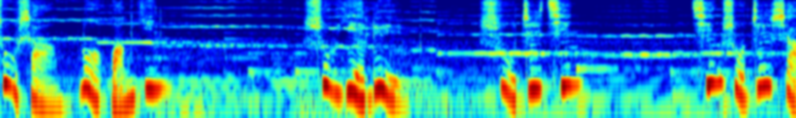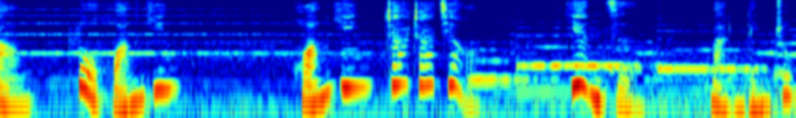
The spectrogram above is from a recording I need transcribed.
树上落黄莺树叶绿树枝青青树枝上落黄莺。黄莺喳喳叫燕子满林中。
